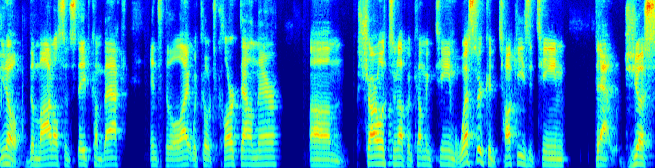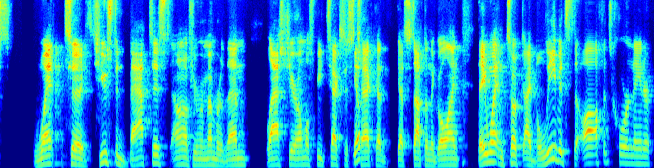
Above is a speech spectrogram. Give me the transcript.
you know, the model since they've come back into the light with Coach Clark down there. Um, Charlotte's an up and coming team. Western Kentucky's a team that just went to Houston Baptist. I don't know if you remember them last year, almost beat Texas Yep. Tech, got, got stopped on the goal line. They went and took, I believe it's the offense coordinator,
